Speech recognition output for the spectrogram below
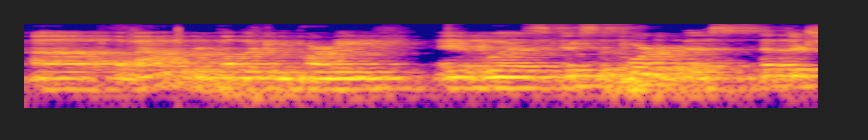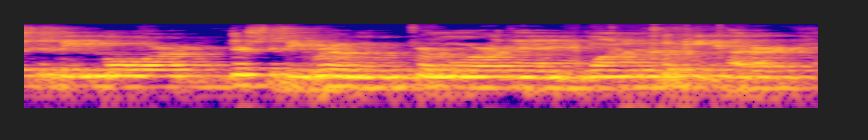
uh, about the Republican Party, it was in support of this that there should be more, there should be room for more than one cookie cutter,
